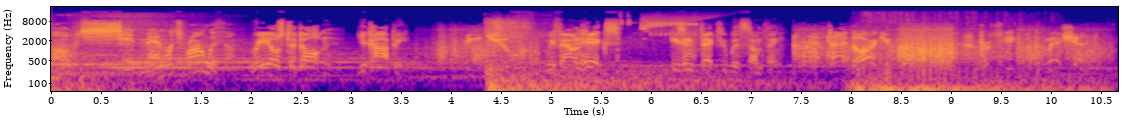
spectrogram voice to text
Oh, shit, man. What's wrong with him? Rios to Dalton. You copy? Read you. We found Hicks. He's infected with something. I don't have time to argue. Proceed with the mission.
